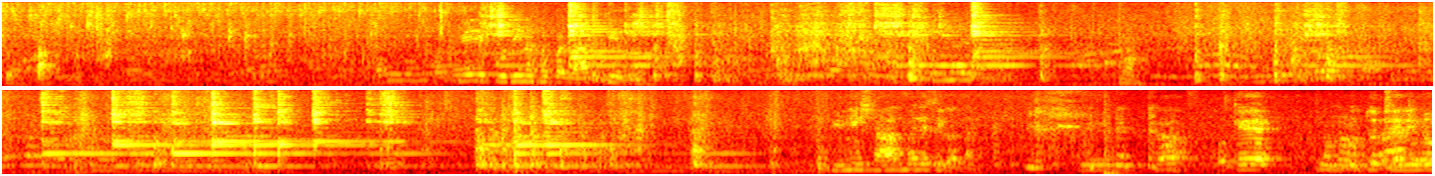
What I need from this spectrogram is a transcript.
ತುಪ್ಪ ಈ ಪುದೀನ ಸ್ವಲ್ಪ ಜಾಸ್ತಿ ಇರಲಿ ಆದ್ಮೇಲೆ ಸಿಗತ್ತ ಓಕೆ. ನಮ್ಮ ಮುದ್ದು ಚರಿನು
